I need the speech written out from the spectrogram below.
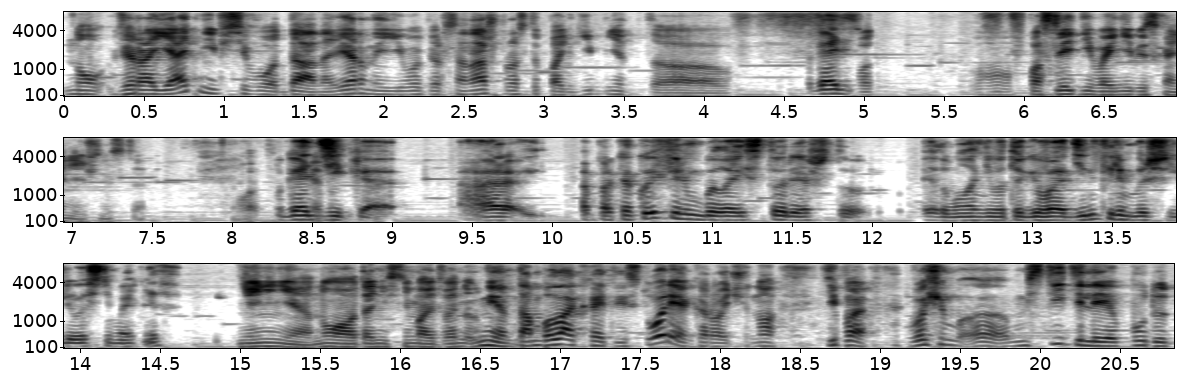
ну, вероятнее всего, да, наверное, его персонаж просто погибнет э, Погоди. Вот, в, в последней войне бесконечности. Вот. Погоди-ка, а, а про какой фильм была история, что я думал, они в итоге в один фильм решили его снимать, нет? Не-не-не, ну а вот они снимают войну. Нет, там была какая-то история, короче, но типа, в общем, э, Мстители будут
